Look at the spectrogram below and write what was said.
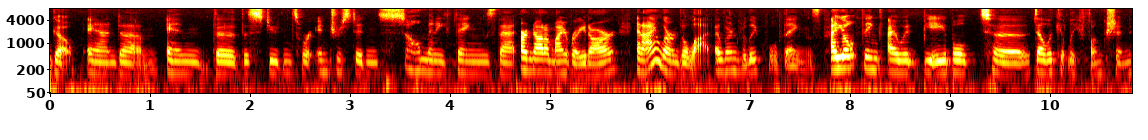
go. And um, and the, the students were interested in so many things that are not on my radar. And I learned a lot. I learned really cool things. I don't think I would be able to delicately function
